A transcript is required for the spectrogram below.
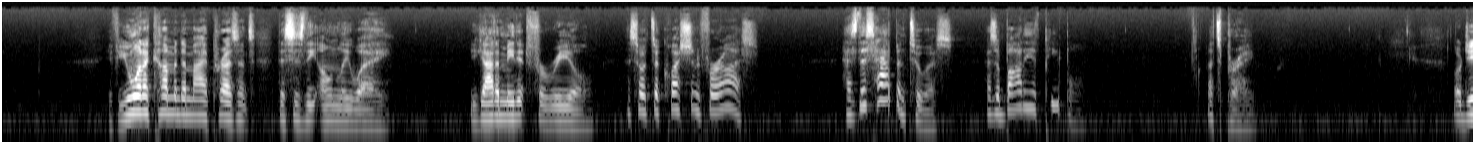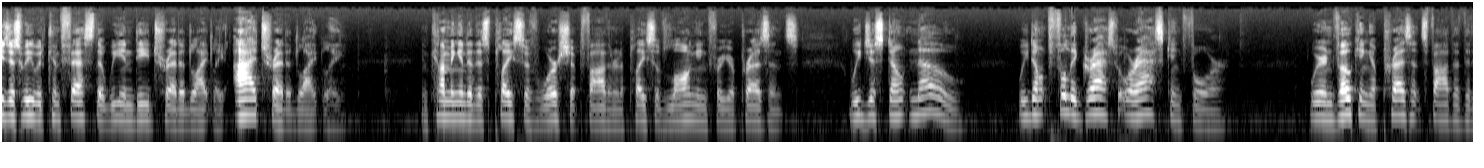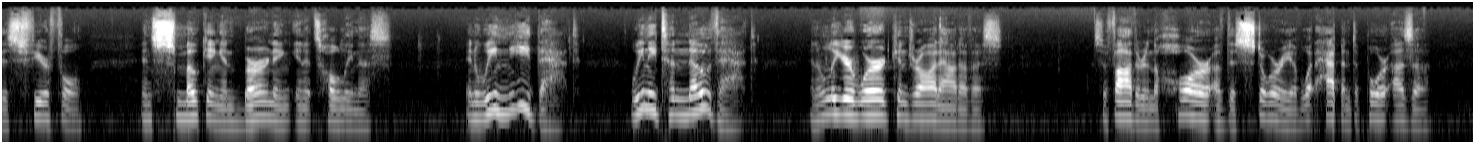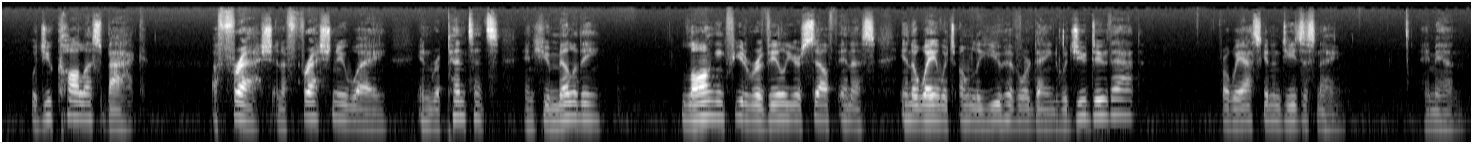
If you want to come into my presence, this is the only way. You got to meet it for real. And so it's a question for us. Has this happened to us as a body of people? Let's pray. Lord Jesus, we would confess that we indeed treaded lightly. I treaded lightly in coming into this place of worship, Father, in a place of longing for your presence. We just don't know. We don't fully grasp what we're asking for. We're invoking a presence, Father, that is fearful and smoking and burning in its holiness. And we need that. We need to know that. And only your word can draw it out of us. So, Father, in the horror of this story of what happened to poor Uzzah, would you call us back afresh in a fresh new way in repentance and humility, longing for you to reveal yourself in us in the way in which only you have ordained? Would you do that? For we ask it in Jesus' name. Amen.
